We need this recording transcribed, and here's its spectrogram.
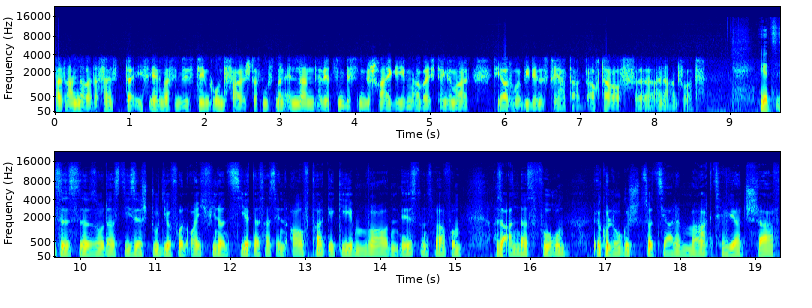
als andere. Das heißt, da ist irgendwas im System grundfalsch. Das muss man ändern. Da wird es ein bisschen Geschrei geben, aber ich denke mal, die Automobilindustrie hat auch darauf äh, eine Antwort. Jetzt ist es äh, so, dass diese Studie von euch finanziert, dass das in Auftrag gegeben worden ist, und zwar vom, also an das Forum ökologisch-soziale Marktwirtschaft.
